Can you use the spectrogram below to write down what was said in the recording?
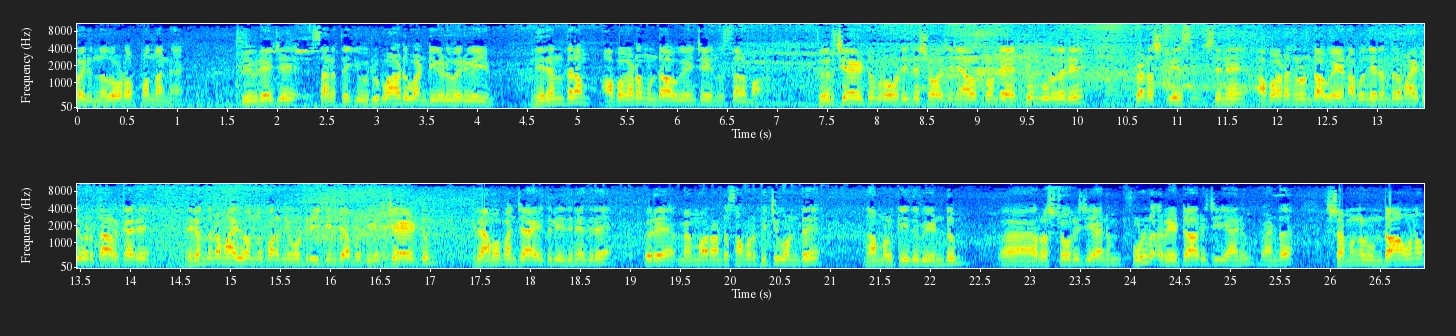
വരുന്നതോടൊപ്പം തന്നെ ബിവറേജ് സ്ഥലത്തേക്ക് ഒരുപാട് വണ്ടികൾ വരികയും നിരന്തരം അപകടമുണ്ടാവുകയും ചെയ്യുന്ന സ്ഥലമാണ്. തീർച്ചയായിട്ടും റോഡിന്റെ ശോചനീയാവസ്ഥ കൊണ്ട് ഏറ്റവും കൂടുതൽ പെഡസ്ട്രിയൻസിന് അപകടങ്ങൾ ഉണ്ടാവുകയാണ്. അപ്പോൾ നിരന്തരമായിട്ട് ഇവിടുത്തെ ആൾക്കാർ നിരന്തരമായി വന്ന് പറഞ്ഞുകൊണ്ടിരിക്കുന്നുണ്ട്. അപ്പോൾ തീർച്ചയായിട്ടും ഗ്രാമപഞ്ചായത്തിൽ ഇതിനെതിരെ ഒരു മെമ്മോറാണ്ടം സമർപ്പിച്ചുകൊണ്ട് നമ്മൾക്ക് ഇത് വീണ്ടും റെസ്റ്റോർ ചെയ്യാനും ഫുൾ റീടാർ ചെയ്യാനും വേണ്ട ശ്രമങ്ങൾ ഉണ്ടാവണം.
